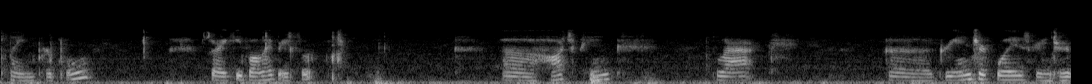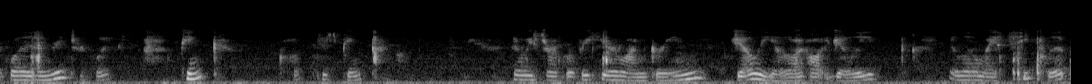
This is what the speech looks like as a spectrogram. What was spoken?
plain purple. So I keep all my bracelets. Uh, hot pink, black, uh, green turquoise, green turquoise, and green turquoise. Pink, just pink. Then we start over here, lime green, jelly yellow, I call it jelly. Yellow, my C clips.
